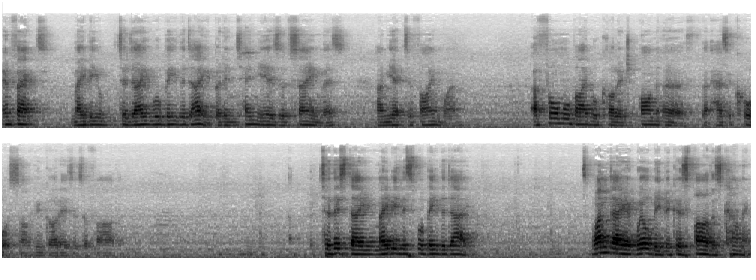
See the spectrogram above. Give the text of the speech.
In fact, maybe today will be the day, but in 10 years of saying this, I'm yet to find one. A formal Bible college on earth that has a course on who God is as a father. To this day, maybe this will be the day. One day it will be because Father's coming.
